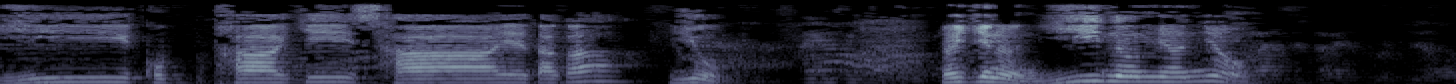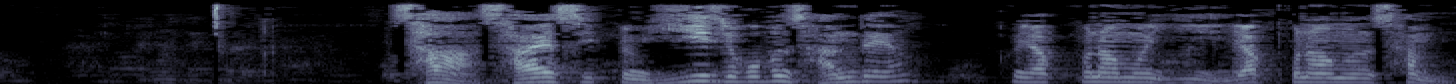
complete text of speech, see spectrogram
2 곱하기 4에다가 6 여기는 2 넣으면요. 4, 4에서 6 빼면 2의 제곱은 4인데요. 약분하면 2, 약분하면 3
